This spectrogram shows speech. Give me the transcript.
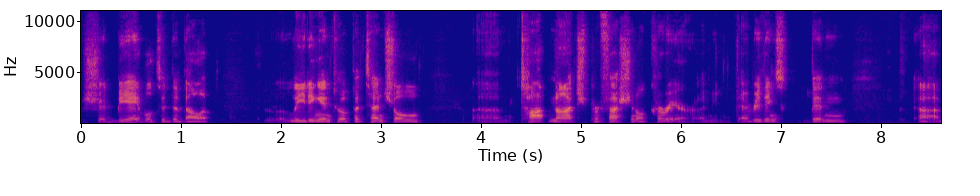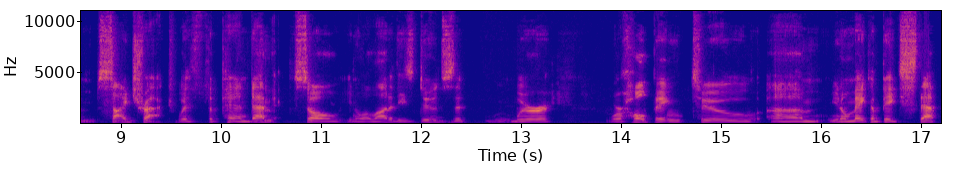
should be able to develop leading into a potential um, top-notch professional career. I mean, everything's been um, sidetracked with the pandemic. So you know, a lot of these dudes that we're we're hoping to um, you know make a big step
